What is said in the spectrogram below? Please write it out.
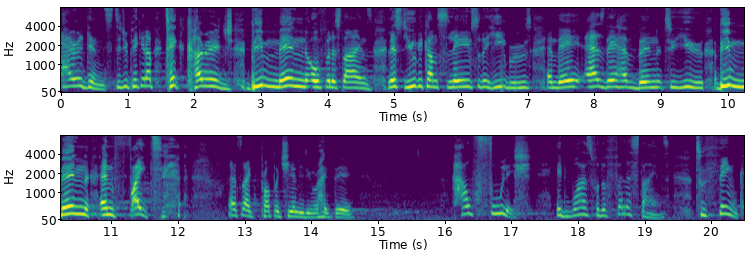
arrogance. Did you pick it up? Take courage, be men, O Philistines, lest you become slaves to the Hebrews, and they, as they have been to you, be men and fight. That's like proper cheerleading right there how foolish it was for the Philistines to think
